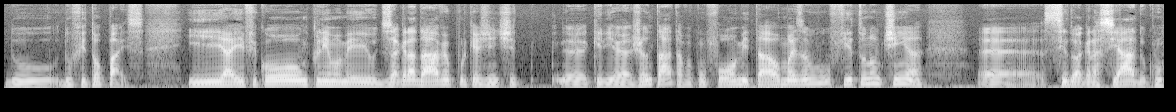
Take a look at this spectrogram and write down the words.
do, do Fito Paz. E aí ficou um clima meio desagradável, porque a gente eh, queria jantar, tava com fome e tal, mas o Fito não tinha eh, sido agraciado com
